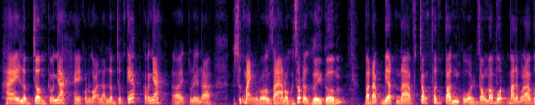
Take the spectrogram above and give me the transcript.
hai lâm châm các bác nhá hay còn gọi là lâm châm kép các bác nhá. Đấy, cho nên là cái sức mạnh của nó ra nó rất là ghê gớm. Và đặc biệt là trong phân tần của dòng loa bốt 301 AV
